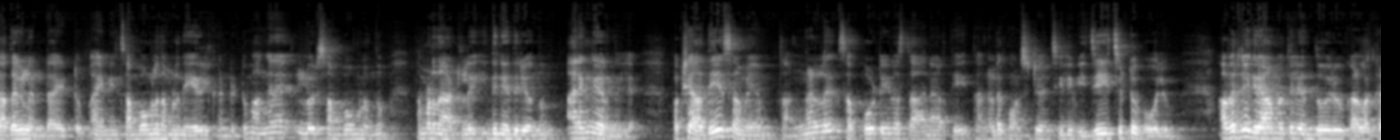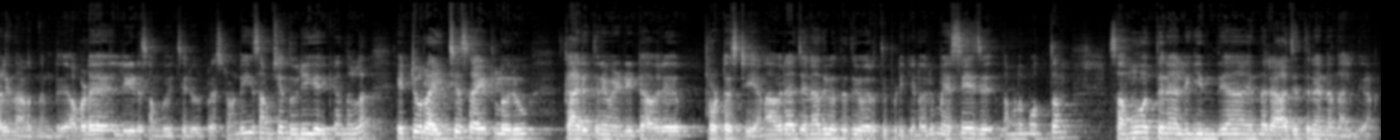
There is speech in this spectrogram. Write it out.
കഥകൾ ഉണ്ടായിട്ടും ഐ മീൻ സംഭവങ്ങൾ നമ്മൾ നേരിൽ കണ്ടിട്ടും അങ്ങനെ ഉള്ള ഒരു സംഭവങ്ങളൊന്നും നമ്മുടെ നാട്ടിൽ ഇതിനെതിരെ ഒന്നും അരങ്ങേറുന്നില്ല. പക്ഷെ അതേസമയം തങ്ങളെ സപ്പോർട്ട് ചെയ്യുന്ന സ്ഥാനാർത്ഥി തങ്ങളുടെ കോൺസ്റ്റിറ്റ്യുവൻസിയിൽ വിജയിച്ചിട്ട് പോലും അവരുടെ ഗ്രാമത്തിൽ എന്തോ ഒരു കള്ളക്കളി നടന്നുണ്ട് അവിടെ ലീഡ് സംഭവിച്ചൊരു പ്രശ്നമുണ്ട്. ഈ സംശയം ദൂരീകരിക്കുക എന്നുള്ള ഏറ്റവും റൈച്ചസ് ആയിട്ടുള്ള ഒരു കാര്യത്തിന് വേണ്ടിയിട്ട് അവർ പ്രൊട്ടസ്റ്റ് ചെയ്യണം. അവർ ആ ജനാധിപത്യത്തെ ഉയർത്തിപ്പിടിക്കുന്ന ഒരു മെസ്സേജ് നമ്മൾ മൊത്തം സമൂഹത്തിന് അല്ലെങ്കിൽ ഇന്ത്യ എന്ന രാജ്യത്തിന് തന്നെ നൽകുകയാണ്.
